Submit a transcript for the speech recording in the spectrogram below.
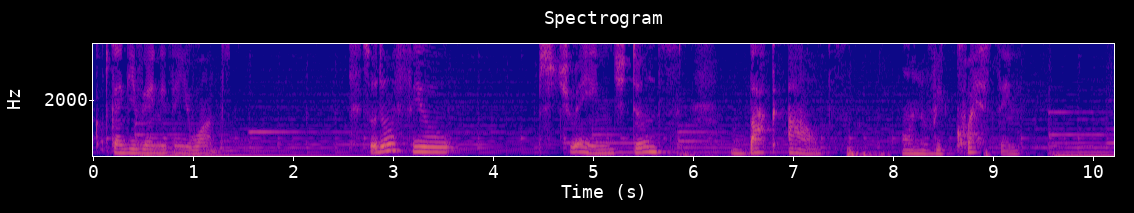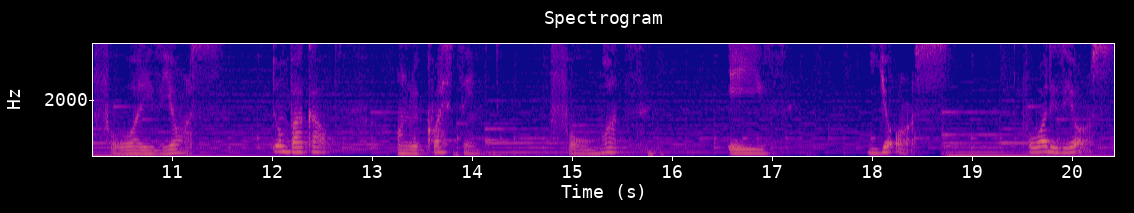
God can give you anything you want. So don't feel strange. Don't back out on requesting for what is yours. Don't back out on requesting for what is yours. For what is yours.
